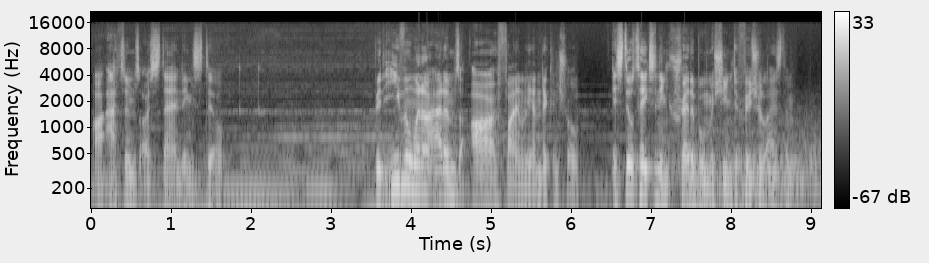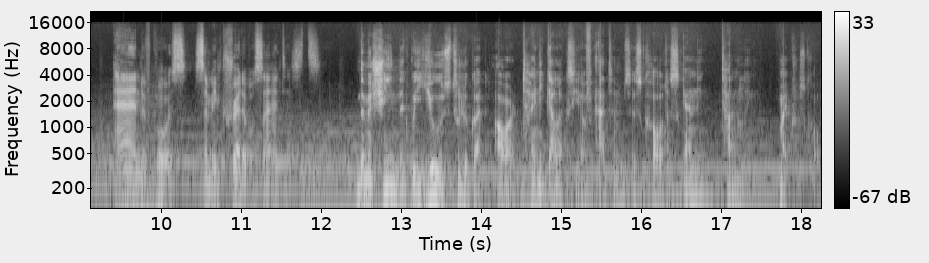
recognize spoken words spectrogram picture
our atoms are standing still. But even when our atoms are finally under control, it still takes an incredible machine to visualize them. And of course, some incredible scientists. The machine that we use to look at our tiny galaxy of atoms is called a scanning tunneling microscope.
